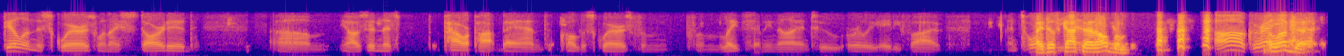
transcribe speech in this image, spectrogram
still in the squares when I started. Um, you know, I was in this power pop band called the Squares from from late '79 to early '85. And I just got that album. oh, great! I loved it.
